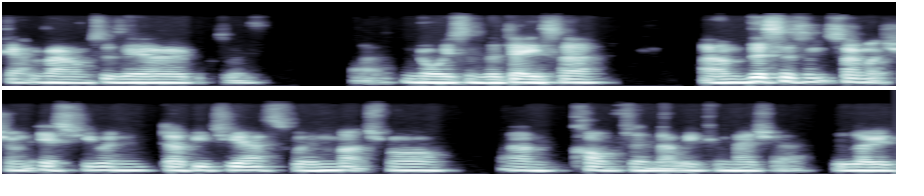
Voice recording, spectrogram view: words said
get round to zero because of uh, noise in the data. Um, this isn't so much an issue in WGS. We're much more um, confident that we can measure low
